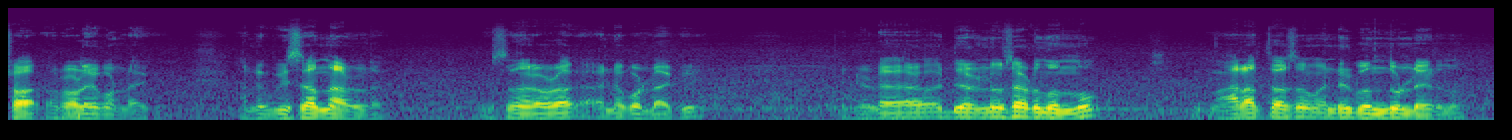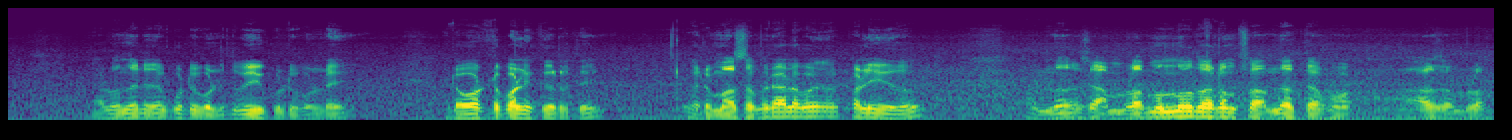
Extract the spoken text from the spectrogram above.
ഷോ- കൊണ്ടാക്കി. എന്റെ വിസ നാളുണ്ട് വിസ നാളെ എന്നെ കൊണ്ടാക്കി. പിന്നീട് ഒരു രണ്ട് ദിവസം അവിടെ നിന്നു. നാലാമത്തെ ദിവസം എന്റെ ഒരു ബന്ധുണ്ടായിരുന്നു. അവിടെ നിന്ന് എന്നെ കൂട്ടിക്കൊണ്ട് ദുബൈ കൂട്ടിക്കൊണ്ട് റോട്ട് പണി കയറി ഒരു മാസം അവിടെ പണി ചെയ്തു. അന്ന് ശമ്പളം മുന്നൂറ് തരം അന്നത്തെ ആ ശമ്പളം.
